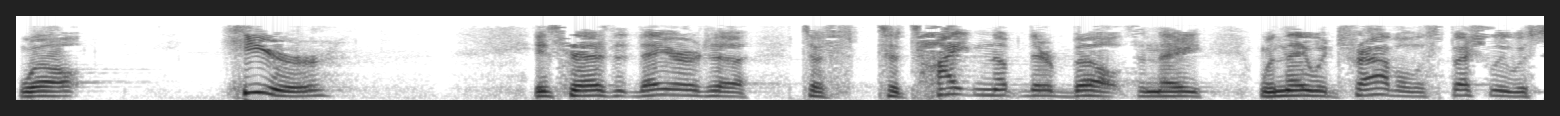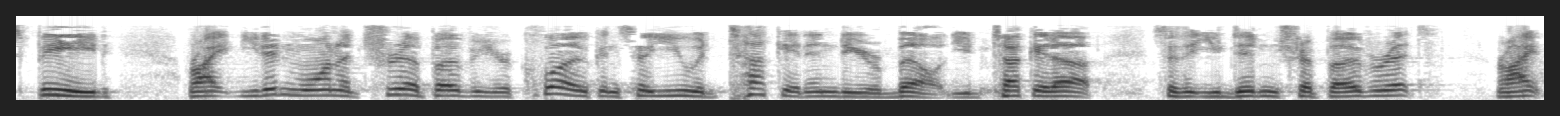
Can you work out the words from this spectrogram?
Well, here, it says that they are to, to, to tighten up their belts. And they, when they would travel, especially with speed, right, you didn't want to trip over your cloak, and so you would tuck it into your belt. You'd tuck it up so that you didn't trip over it, right?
